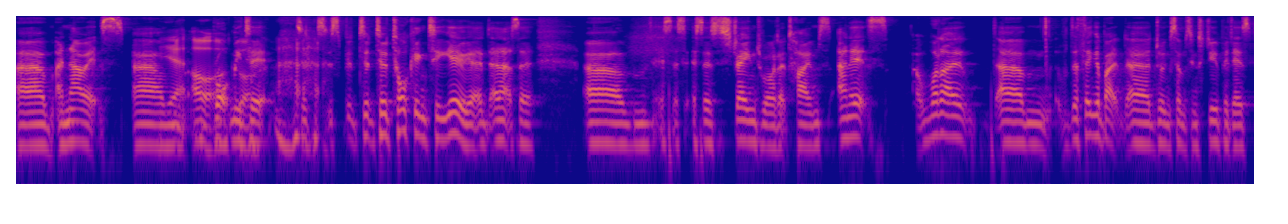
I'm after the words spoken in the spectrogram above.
um, and now it's um, yeah. oh, brought oh, me to, to, to, to, talking to you and, and that's a um, it's, a, it's a strange world at times, and it's what I um, the thing about uh, doing something stupid is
